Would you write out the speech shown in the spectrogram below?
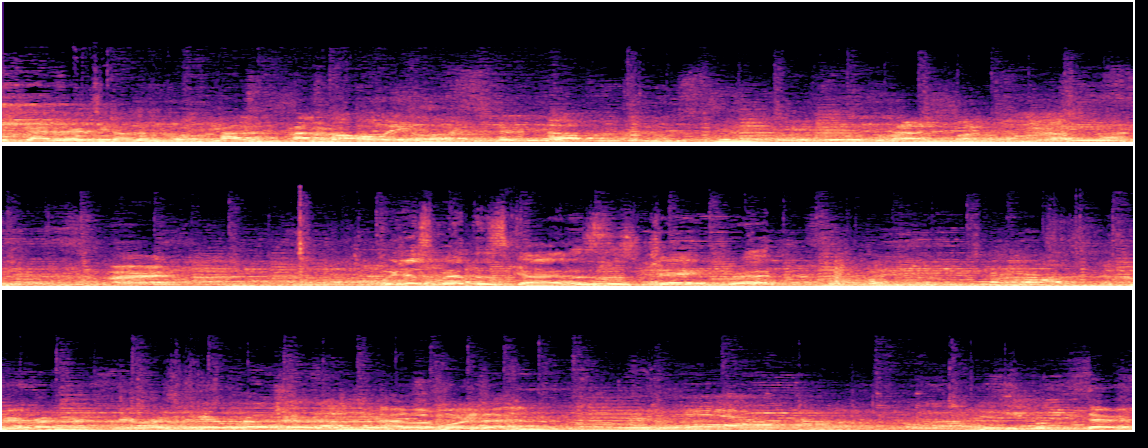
he's got 13 on him. That's the holy. That's fun. Alright. We just met this guy. This is James, right? Peer pressure, peer pressure. Peer pressure. Add a little more to that. There.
